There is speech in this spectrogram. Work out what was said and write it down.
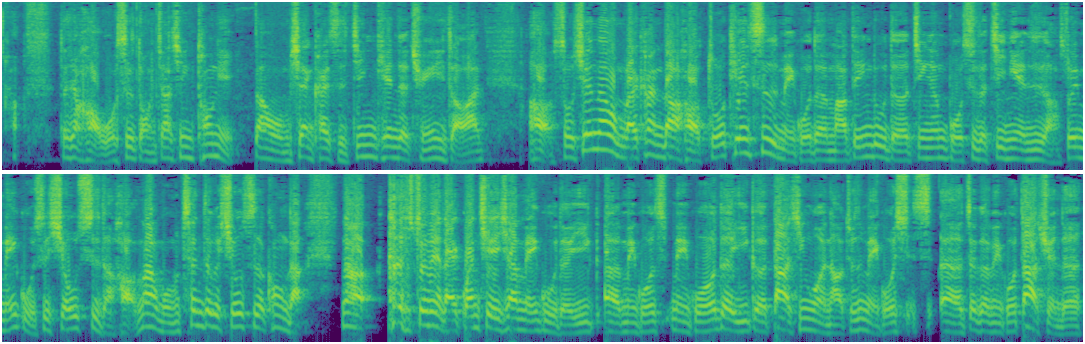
好，大家好，我是董嘉兴 Tony。那我们现在开始今天的权益早安。好，首先呢，我们来看到哈，昨天是美国的马丁路德金恩博士的纪念日啊，所以美股是休市的。好，那我们趁这个休市的空档，那 顺便来关切一下美股的一呃美国美国的一个大新闻啊，就是美国呃这个美国大选的。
